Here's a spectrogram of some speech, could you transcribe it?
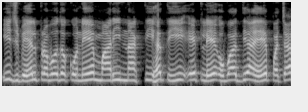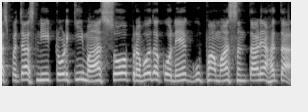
ઇજબેલ પ્રબોધકોને મારી નાખતી હતી એટલે ઓબાધ્યાએ પચાસ પચાસની ટોળકીમાં સો પ્રબોધકોને ગુફામાં સંતાડ્યા હતા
